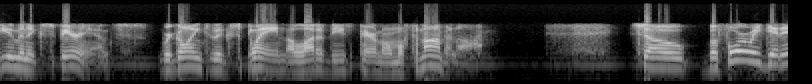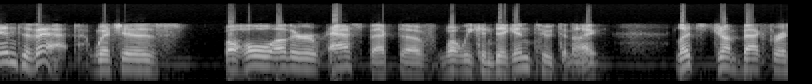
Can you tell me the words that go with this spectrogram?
human experience, we're going to explain a lot of these paranormal phenomena. So, before we get into that, which is a whole other aspect of what we can dig into tonight, let's jump back for a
